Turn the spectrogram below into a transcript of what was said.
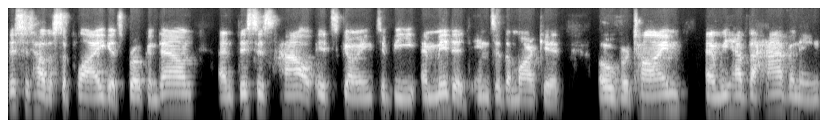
This is how the supply gets broken down. And this is how it's going to be emitted into the market over time. And we have the halvening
